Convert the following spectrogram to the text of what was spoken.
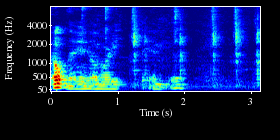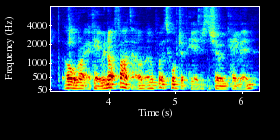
oh, there you go, I'm already. Um, oh right, okay, we're not far down. I'll put a torch up here just to show we came in.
